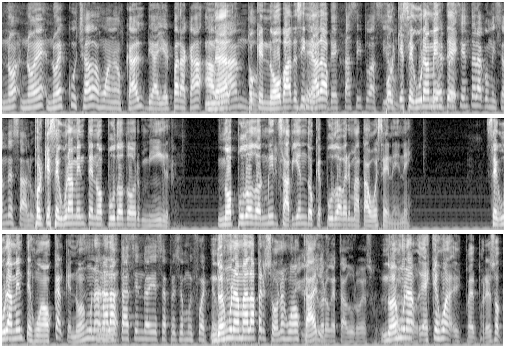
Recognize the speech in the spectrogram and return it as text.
no, no, he, no he escuchado a Juan Oscar de ayer para acá hablando. porque no va a decir nada de esta situación. Porque seguramente. el presidente de la Comisión de Salud. Porque seguramente no pudo dormir. No pudo dormir sabiendo que pudo haber matado a ese nene. Seguramente Juan Oscar, que no es una mala. No está haciendo ahí esa expresión muy fuerte. No es una mala persona, Juan Oscar. Yo creo que está duro eso. No es una. Es que Juan. Por eso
